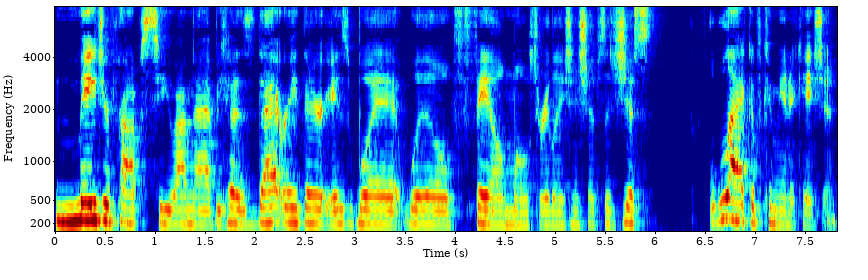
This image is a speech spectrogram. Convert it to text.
Major props to you on that because that right there is what will fail most relationships. It's just lack of communication.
